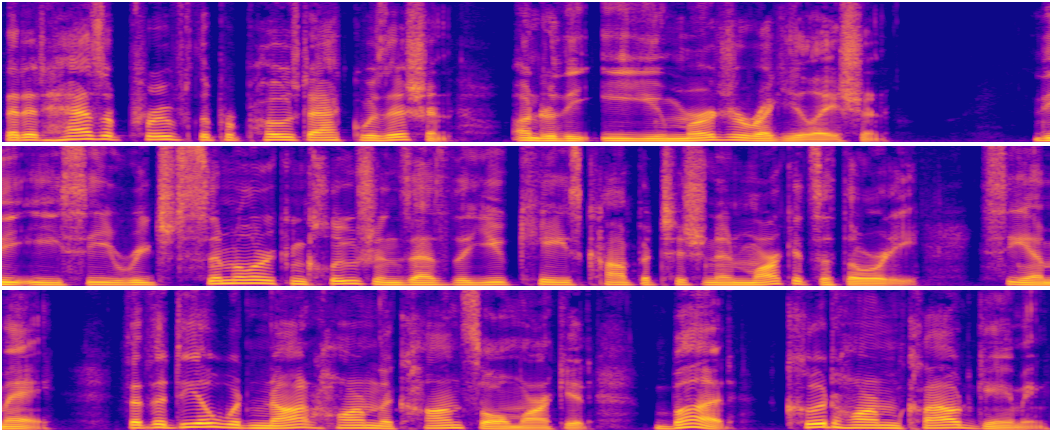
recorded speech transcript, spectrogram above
that it has approved the proposed acquisition under the EU merger regulation. The EC reached similar conclusions as the UK's Competition and Markets Authority, CMA, that the deal would not harm the console market, but could harm cloud gaming,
